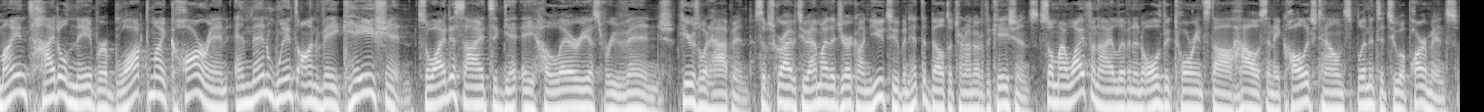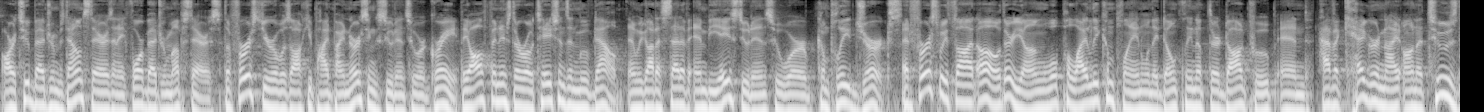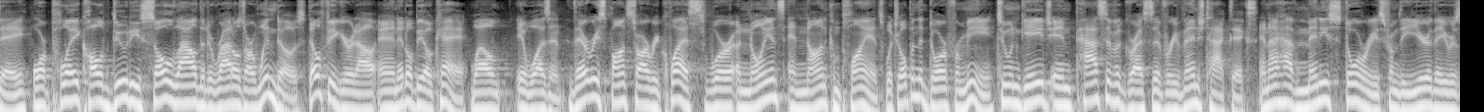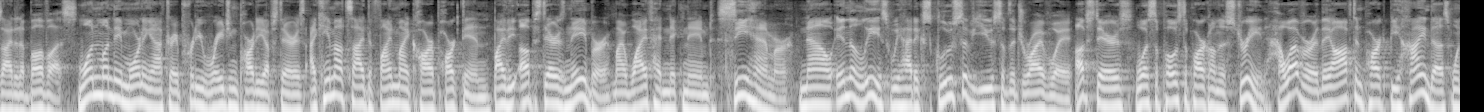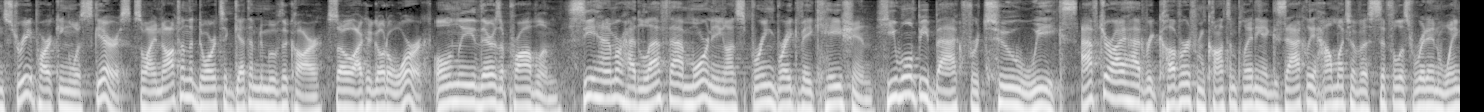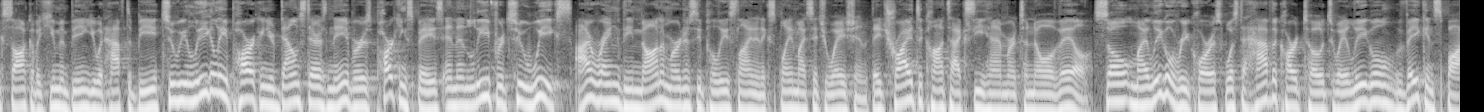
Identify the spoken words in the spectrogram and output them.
My entitled neighbor blocked my car in and then went on vacation. So I decided to get a hilarious revenge. Here's what happened. Subscribe to Am I the Jerk on YouTube and hit the bell to turn on notifications. So my wife and I live in an old Victorian style house in a college town split into two apartments. Our two bedrooms downstairs and a four bedroom upstairs. The first year was occupied by nursing students who were great. They all finished their rotations and moved out, and we got a set of MBA students who were complete jerks. At first, we thought, oh, they're young, we'll politely complain when they don't clean up their dog poop and have a kegger night on a Tuesday or play Call of Duty so loud that it rattles our windows. They'll figure it out and it'll be okay. Well, it wasn't. Their response to our requests were annoyance and non compliance, which opened the door for me to engage in passive aggressive revenge tactics. And I have many stories from the year they resided above us. One Monday morning after a pretty raging party upstairs, I came outside to find my car parked in by the upstairs neighbor my wife had nicknamed Sea Hammer. Now, in the lease, we had exclusive use of the driveway. Upstairs was supposed to park on the street. However, they often parked behind us when street parking was scarce. So I knocked on the door to get them to move the car so I could go to work. Only there's a problem. Sea Hammer had left that morning on spring break vacation. He won't be back for two weeks. After I had recovered from contemplating exactly how much of a syphilis ridden wink sock of a human being you would have to be to illegally park in your downstairs neighbor's parking space and then leave for two weeks, I rang the non emergency police line and explained my situation. They tried to contact Sea Hammer to no avail. So my legal recourse was to have the car towed to a legal vacant spot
